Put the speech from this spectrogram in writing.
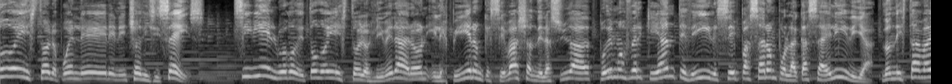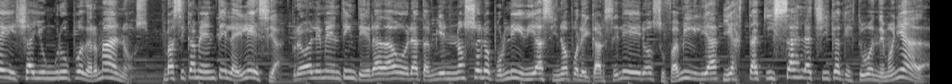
Todo esto lo pueden leer en Hechos 16. Si bien luego de todo esto los liberaron y les pidieron que se vayan de la ciudad, podemos ver que antes de irse pasaron por la casa de Lidia, donde estaba ella y un grupo de hermanos. Básicamente la iglesia, probablemente integrada ahora también no solo por Lidia, sino por el carcelero, su familia y hasta quizás la chica que estuvo endemoniada.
